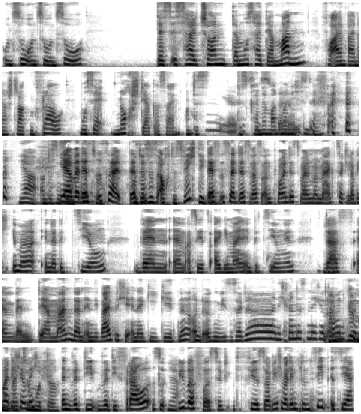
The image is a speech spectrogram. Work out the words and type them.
und so und so und so, das ist halt schon, da muss halt der Mann, vor allem bei einer starken Frau, muss er noch stärker sein. Und das, Ja, das können ist manchmal nicht viele. Ja, und das ist Ja, aber das so. ist halt, das und das ist, ist auch das Wichtige. das ist halt das, was on point ist, weil man merkt halt, glaube ich, immer in der Beziehung, wenn, ähm, also jetzt allgemein in Beziehungen. Dass ähm, wenn der Mann dann in die weibliche Energie geht, ne, und irgendwie so sagt, ah, ich kann das nicht und, Dann oh, kümmere dich um mich, Mutter. dann wird die wird die Frau so Ja. überfürsorglich, weil im Prinzip ist ja,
